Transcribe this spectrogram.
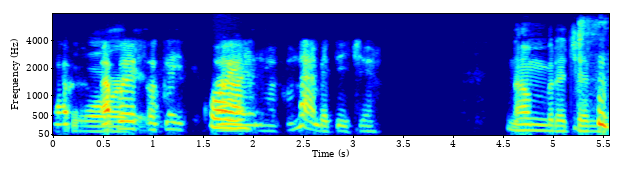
Quarter. ok. Quarter. No, con hambre, teacher. No.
